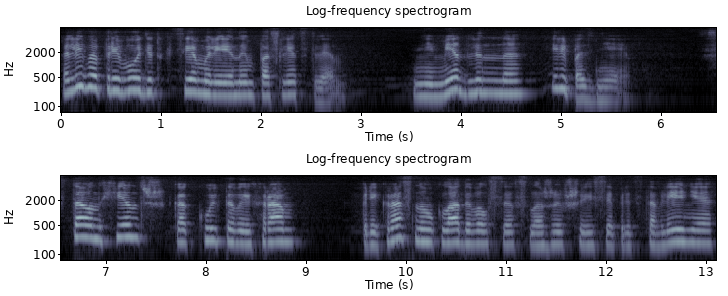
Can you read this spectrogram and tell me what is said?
либо приводит к тем или иным последствиям, немедленно или позднее. Стоунхендж, как культовый храм, прекрасно укладывался в сложившееся представление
